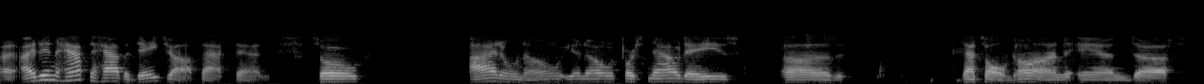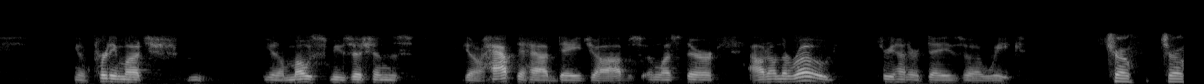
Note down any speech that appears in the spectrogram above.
I, I didn't have to have a day job back then. So I don't know. You know, of course nowadays uh, that's all gone, and uh, you know, pretty much, you know, most musicians, you know, have to have day jobs unless they're out on the road 300 days a week. True, true.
